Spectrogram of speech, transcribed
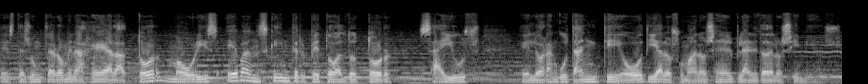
Este es un claro homenaje al actor Maurice Evans que interpretó al doctor Sayus, el orangután que odia a los humanos en el planeta de los simios.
